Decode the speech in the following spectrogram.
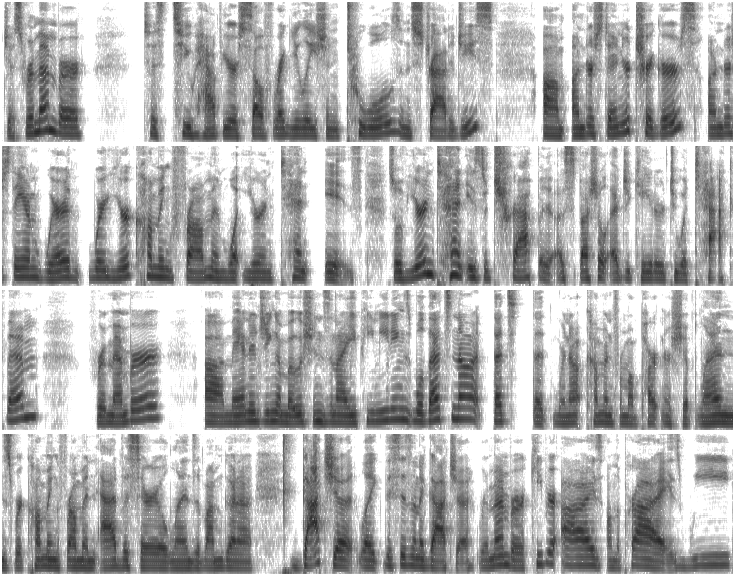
Just remember to, to have your self regulation tools and strategies. Um, understand your triggers, understand where where you're coming from and what your intent is. So if your intent is to trap a, a special educator to attack them, remember uh, managing emotions in IEP meetings. Well, that's not, that's that we're not coming from a partnership lens. We're coming from an adversarial lens of I'm gonna gotcha. Like this isn't a gotcha. Remember, keep your eyes on the prize. We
